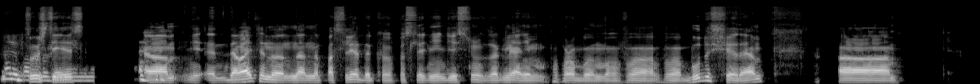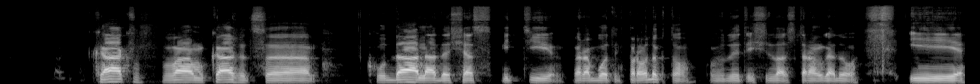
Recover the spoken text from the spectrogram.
Ну, Слушайте, есть, э, давайте на, на, напоследок, в последние 10 минут заглянем, попробуем в, в будущее, да. А, как вам кажется, куда надо сейчас идти работать продукту в 2022 году? И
